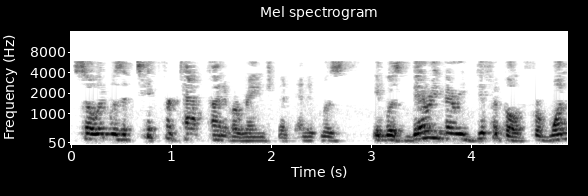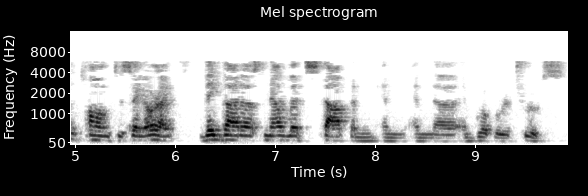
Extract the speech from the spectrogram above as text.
So it was a tit for tat kind of arrangement, and it was it was very, very difficult for one Tong to say, all right, they got us, now let's stop and, and, and, uh, and broker a truce.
